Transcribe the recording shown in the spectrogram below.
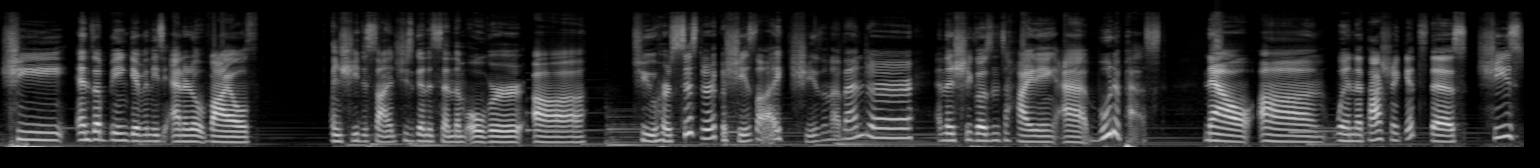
she ends up being given these antidote vials and she decides she's gonna send them over uh to her sister because she's like she's an avenger. And then she goes into hiding at budapest. Now um when natasha gets this she's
